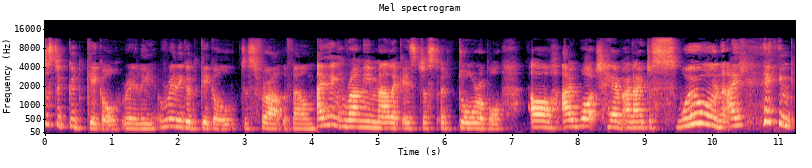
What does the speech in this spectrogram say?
just a good giggle really. Really good giggle just throughout the film. I think Rami Malek is just adorable. Oh I watch him and I just swoon. I think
